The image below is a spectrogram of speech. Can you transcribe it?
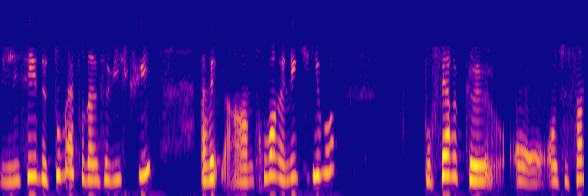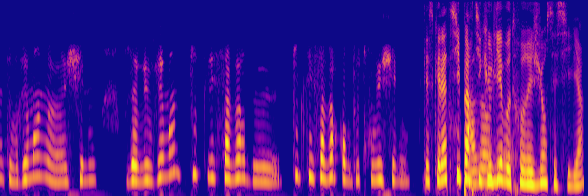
j'ai essayé de tout mettre dans ce biscuit avec, en trouvant un équilibre pour faire que on, se sente vraiment euh, chez nous. Vous avez vraiment toutes les saveurs de toutes les saveurs qu'on peut trouver chez nous. Qu'est-ce qu'elle a de si particulier votre région, Cécilia?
